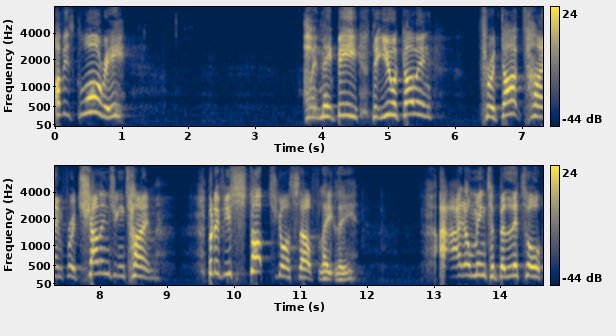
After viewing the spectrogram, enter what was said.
of his glory? Oh, it may be that you are going through a dark time, for a challenging time. But if you stopped yourself lately, I, don't mean to belittle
